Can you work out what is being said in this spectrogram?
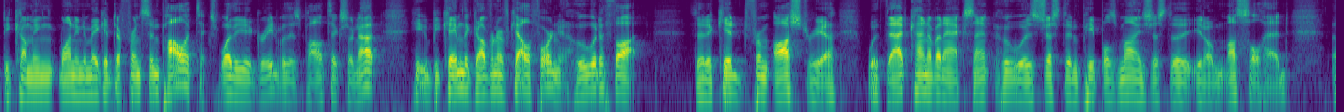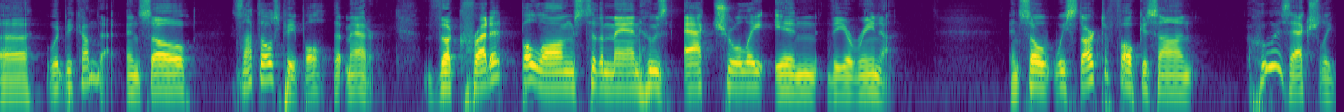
becoming, wanting to make a difference in politics. Whether he agreed with his politics or not, he became the governor of California. Who would have thought? that a kid from Austria with that kind of an accent, who was just in people's minds just a you know musclehead, uh, would become that. And so it's not those people that matter. The credit belongs to the man who's actually in the arena. And so we start to focus on who is actually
